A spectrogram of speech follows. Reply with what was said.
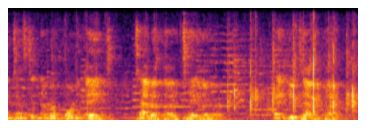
Contestant number 48, Tabitha Taylor. Thank you, Tabitha.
